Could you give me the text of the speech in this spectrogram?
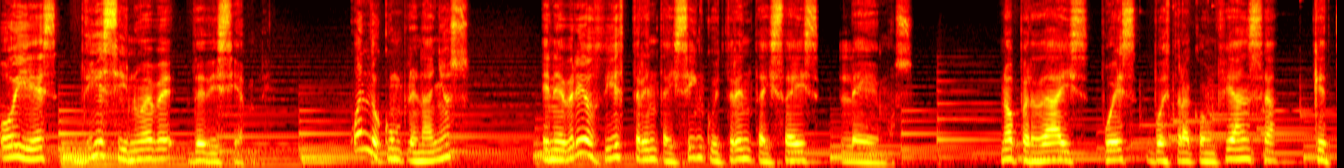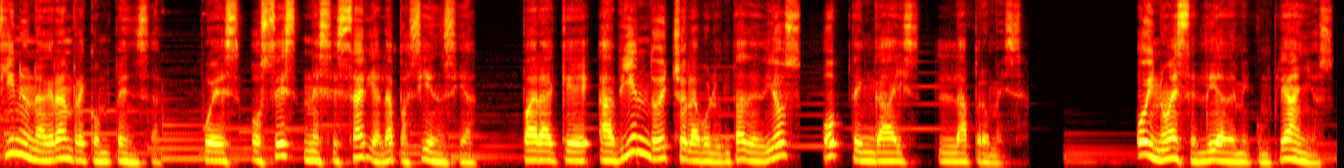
Hoy es 19 de diciembre. ¿Cuándo cumplen años? En Hebreos 10, 35 y 36 leemos. No perdáis, pues, vuestra confianza, que tiene una gran recompensa, pues os es necesaria la paciencia para que, habiendo hecho la voluntad de Dios, obtengáis la promesa. Hoy no es el día de mi cumpleaños.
